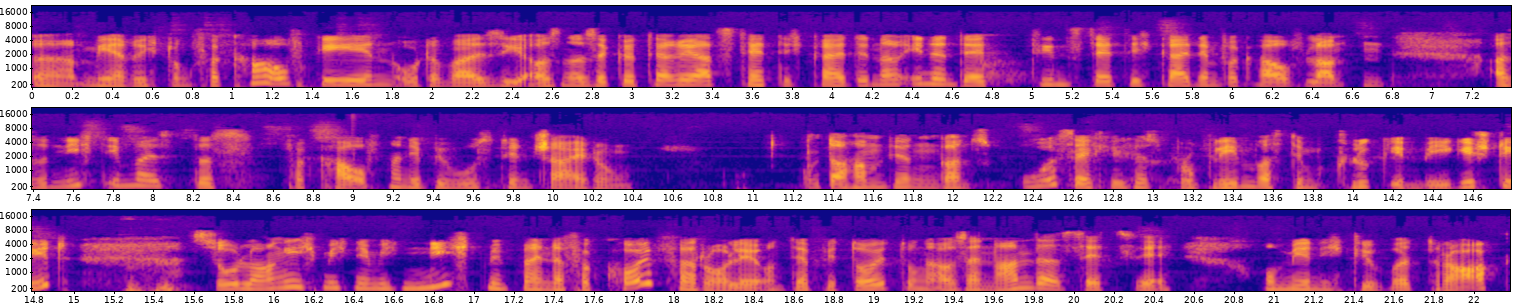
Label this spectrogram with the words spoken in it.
äh, mehr Richtung Verkauf gehen, oder weil sie aus einer Sekretariatstätigkeit in einer Innendiensttätigkeit im Verkauf landen. Also nicht immer ist das Verkaufen eine bewusste Entscheidung. Und da haben wir ein ganz ursächliches Problem, was dem Glück im Wege steht. Mhm. Solange ich mich nämlich nicht mit meiner Verkäuferrolle und der Bedeutung auseinandersetze und mir nicht übertragt,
